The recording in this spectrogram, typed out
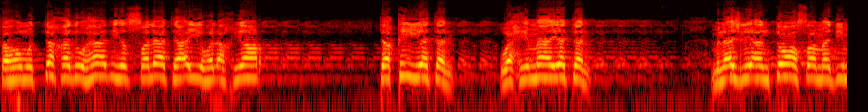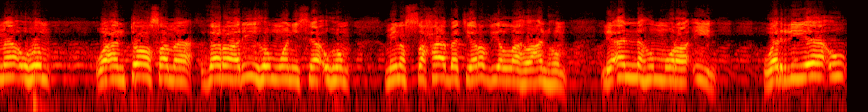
فهم اتخذوا هذه الصلاة أيها الأخيار تقية وحماية من أجل أن تعصم دماؤهم وأن تعصم ذراريهم ونساؤهم من الصحابة رضي الله عنهم لأنهم مرائين والرياء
